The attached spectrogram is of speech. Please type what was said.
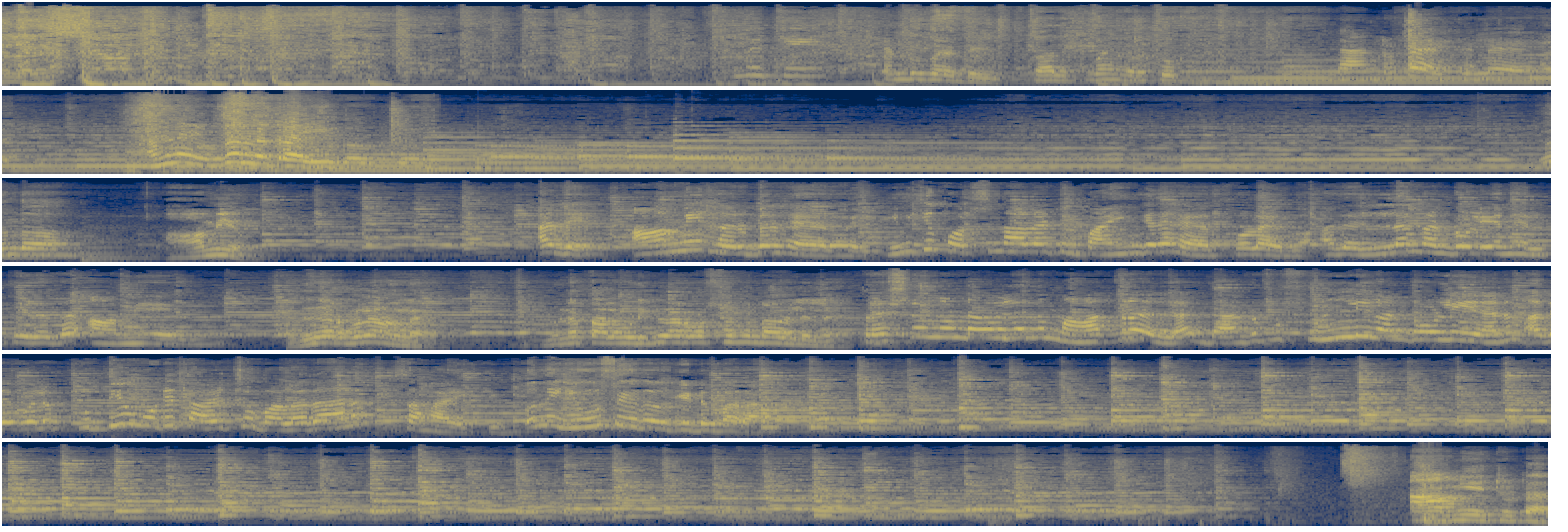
തലക്ക് dandruff try അതെ Ami herbal hair oil എനിക്ക് കുറച്ച് നാളായിട്ട് ഭയങ്കര ഹെയർഫോൾ ആയിരുന്നു. അതെല്ലാം കൺട്രോൾ ചെയ്യാൻ ഹെൽപ്പ് ചെയ്തത് ആമിയായിരുന്നു. അത് ഹെർബലാണല്ലേ പിന്നെ തലമുടിക്ക് വേറെ പ്രശ്നമൊന്നും ഉണ്ടാവില്ലല്ലേ? പ്രശ്നമൊന്നും ഉണ്ടാവില്ലെന്ന് മാത്രമല്ല ഡാൻഡ്രഫ് ഫുള്ളി കൺട്രോൾ ചെയ്യാനും അതേപോലെ പുതിയ മുടി തഴച്ച് വളരാനും സഹായിക്കും. ഒന്ന് യൂസ് ചെയ്ത് നോക്കിയിട്ട് പറ. ആമി ഏറ്റുട്ടാ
